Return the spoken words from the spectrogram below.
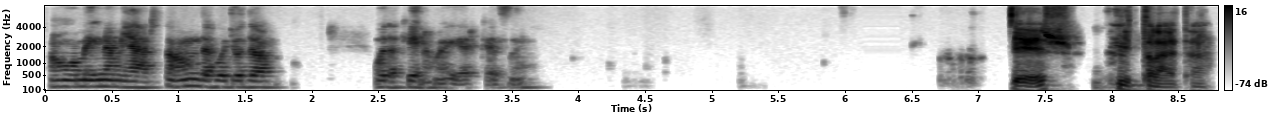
ahol még nem jártam, de hogy oda, oda kéne megérkezni. És mit találtál?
